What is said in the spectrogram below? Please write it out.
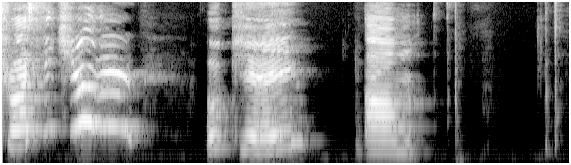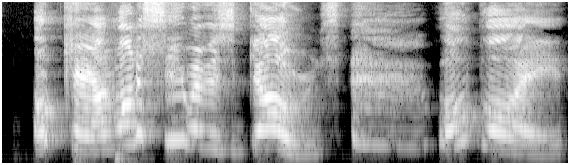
trust each other? Okay. Um. Okay, I want to see where this goes. Oh boy.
